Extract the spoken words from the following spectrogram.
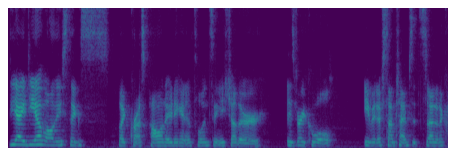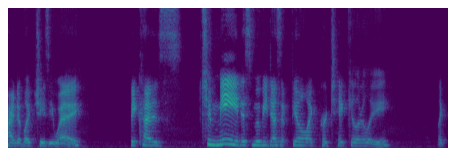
the idea of all these things like cross pollinating and influencing each other is very cool, even if sometimes it's done in a kind of like cheesy way. Because to me, this movie doesn't feel like particularly like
